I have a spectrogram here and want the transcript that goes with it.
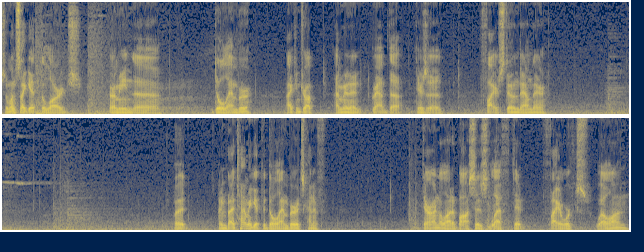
So once I get the large, or I mean the dull ember, I can drop. I'm gonna grab the. There's a firestone down there. But I mean, by the time I get the dull ember, it's kind of. There aren't a lot of bosses left that fireworks well on.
